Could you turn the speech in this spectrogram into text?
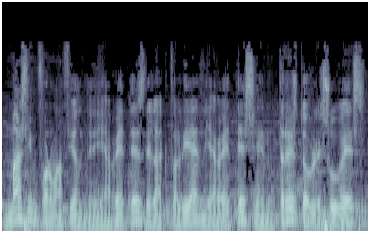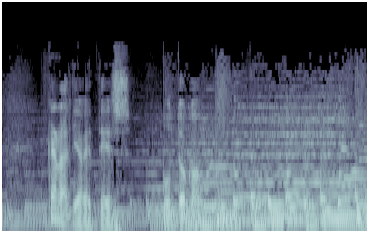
más información de diabetes, de la actualidad en diabetes, en www.canaldiabetes.com.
